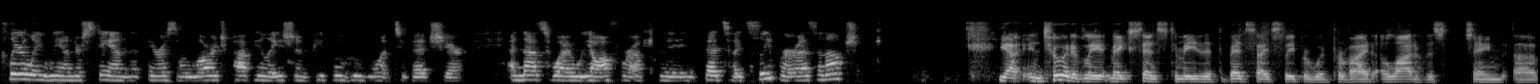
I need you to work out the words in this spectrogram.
clearly we understand that there is a large population of people who want to bed share. And that's why we offer up the bedside sleeper as an option. Yeah, intuitively, it makes sense to me that the bedside sleeper would provide a lot of the same uh,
